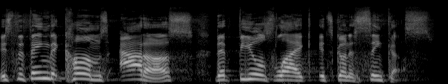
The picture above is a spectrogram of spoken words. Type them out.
It's the thing that comes at us that feels like it's gonna sink us.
